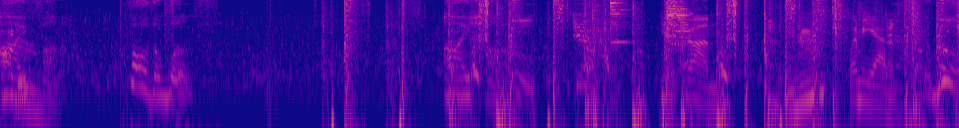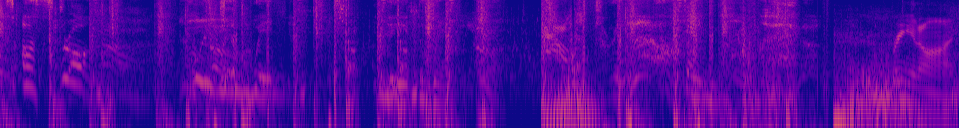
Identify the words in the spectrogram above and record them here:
I follow. For the wolf. I follow. Here comes. Mm-hmm. Let me at him. The roots are strong. We will win. Lead the way. The trees sing. Bring it on.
